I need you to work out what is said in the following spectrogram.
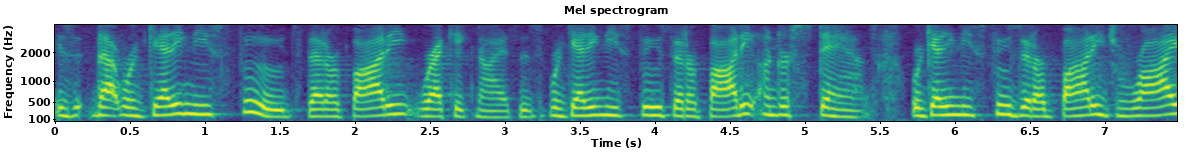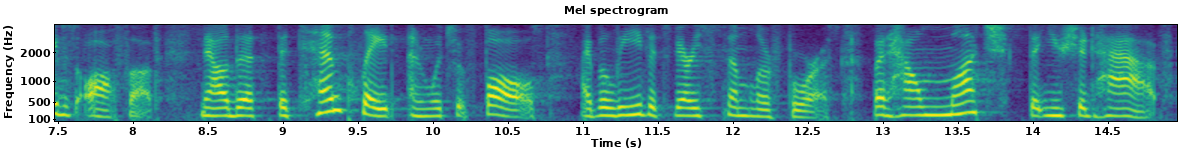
is that we're getting these foods that our body recognizes. We're getting these foods that our body understands. We're getting these foods that our body drives off of. Now, the, the template in which it falls, I believe it's very similar for us, but how much that you should have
